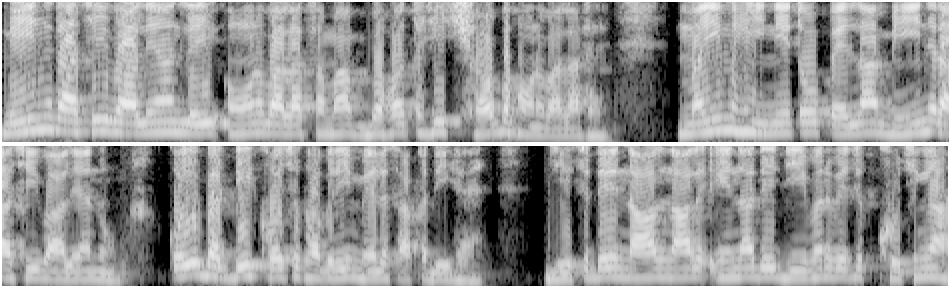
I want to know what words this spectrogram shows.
ਮੀਨ ਰਾਸ਼ੀ ਵਾਲਿਆਂ ਲਈ ਆਉਣ ਵਾਲਾ ਸਮਾਂ ਬਹੁਤ ਹੀ ਸ਼ੁਭ ਹੋਣ ਵਾਲਾ ਹੈ। ਮਈ ਮਹੀਨੇ ਤੋਂ ਪਹਿਲਾਂ ਮੀਨ ਰਾਸ਼ੀ ਵਾਲਿਆਂ ਨੂੰ ਕੋਈ ਵੱਡੀ ਖੁਸ਼ਖਬਰੀ ਮਿਲ ਸਕਦੀ ਹੈ, ਜਿਸ ਦੇ ਨਾਲ ਨਾਲ ਇਹਨਾਂ ਦੇ ਜੀਵਨ ਵਿੱਚ ਖੁਸ਼ੀਆਂ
